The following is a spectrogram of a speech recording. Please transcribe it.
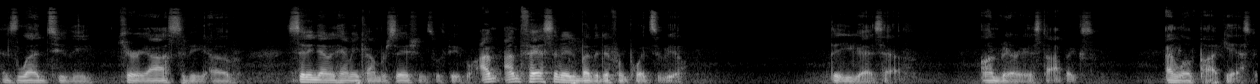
has led to the curiosity of sitting down and having conversations with people. I'm, I'm fascinated by the different points of view that you guys have on various topics. I love podcasting.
